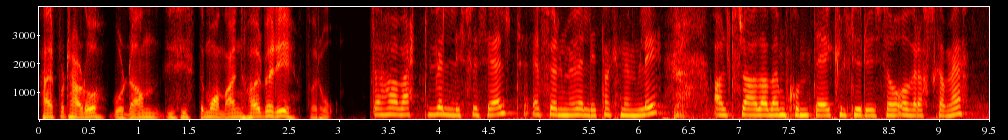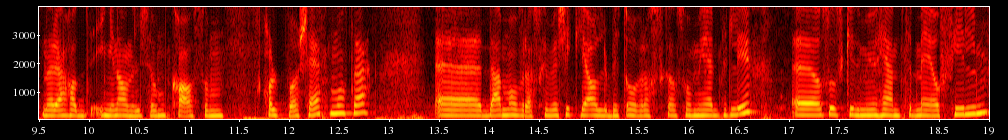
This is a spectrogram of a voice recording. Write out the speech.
Her forteller hun hvordan de siste månedene har vært for henne. Det har vært veldig spesielt. Jeg føler meg veldig takknemlig. Alt fra da de kom til Kulturhuset og overraska meg, når jeg hadde ingen anelse om hva som holdt på å skje, på en måte. Eh, de overraska meg skikkelig. Jeg har aldri blitt overraska så mye i hele mitt liv. Eh, og så skulle de jo hjem til meg og film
